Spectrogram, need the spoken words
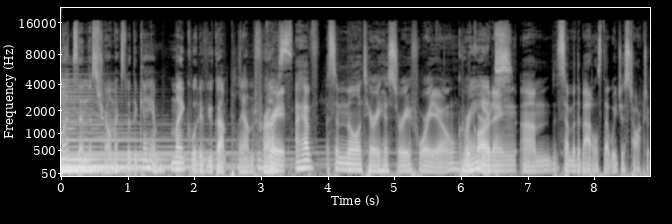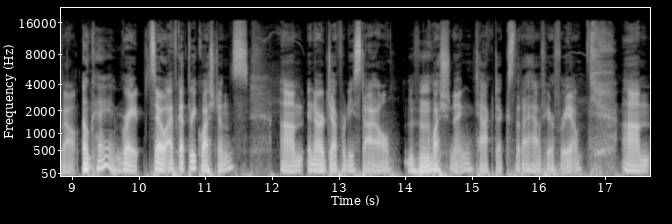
let's end this trail mix with a game. Mike, what have you got planned for Great. us? Great. I have some military history for you Great. regarding um, some of the battles that we just talked about. Okay. Great. So I've got three questions um, in our Jeopardy style mm-hmm. questioning tactics that I have here for you. Um,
